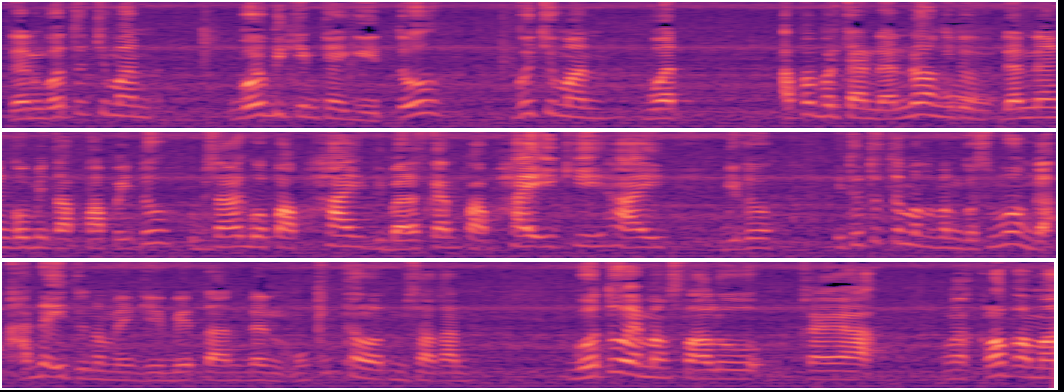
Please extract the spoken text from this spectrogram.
dan gue tuh cuman gue bikin kayak gitu gue cuman buat apa bercandaan doang gitu dan yang gue minta pap itu misalnya gue pap hai dibalaskan pap hai iki hai gitu itu tuh teman-teman gue semua nggak ada itu namanya gebetan dan mungkin kalau misalkan gue tuh emang selalu kayak ngeklop sama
